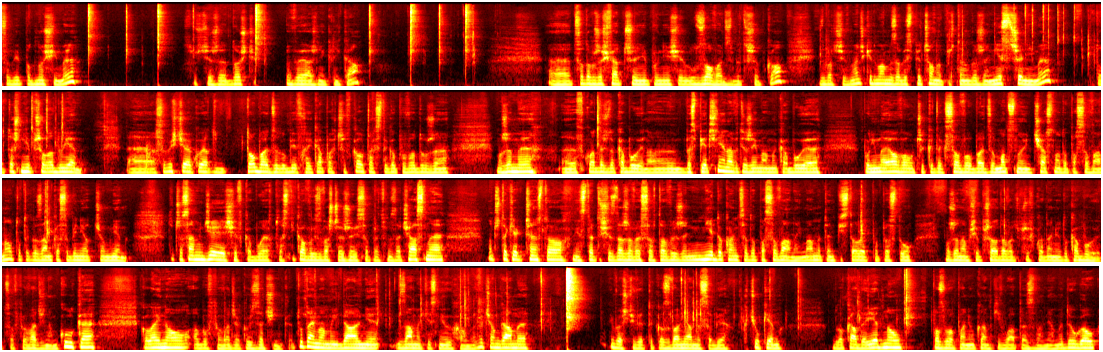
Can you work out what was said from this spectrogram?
sobie podnosimy. Słyszycie, że dość wyraźnie klika. E, Co dobrze świadczy, nie powinien się luzować zbyt szybko. Zobaczcie, w momencie, kiedy mamy zabezpieczone, tego, że nie strzelimy, to też nie przeładujemy. E, Osobiście akurat to bardzo lubię w high-capach czy w koltach z tego powodu, że możemy e, wkładać do kabuły no, bezpiecznie, nawet jeżeli mamy kabułę polimerową czy kydeksową bardzo mocno i ciasno dopasowaną, to tego zamka sobie nie odciągniemy. To czasami dzieje się w kabułach plastikowych, zwłaszcza jeżeli są powiedzmy za ciasne, no czy tak jak często niestety się zdarza w airsoftowym, że nie do końca dopasowane i mamy ten pistolet po prostu, może nam się przeładować przy wkładaniu do kabuły, co wprowadzi nam kulkę kolejną albo wprowadzi jakąś zacinkę. Tutaj mamy idealnie, zamek jest nieruchomy. Wyciągamy i właściwie tylko zwalniamy sobie kciukiem blokadę jedną, po złapaniu klamki w łapę zwalniamy drugą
